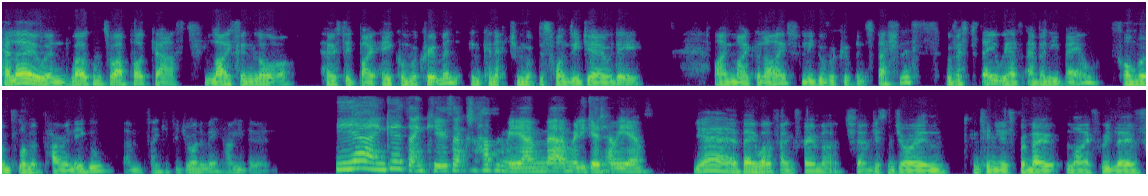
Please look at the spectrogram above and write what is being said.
Hello, and welcome to our podcast, Life in Law, hosted by Acorn Recruitment in connection with the Swansea JLD. I'm Michael Ives, Legal Recruitment Specialist. With us today, we have Ebony Bale, former employment paralegal. Um, thank you for joining me. How are you doing? Yeah, I'm good. Thank you. Thanks for having me. I'm, uh, I'm really good. How are you? Yeah, very well. Thanks very much. I'm just enjoying continuous remote life we live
